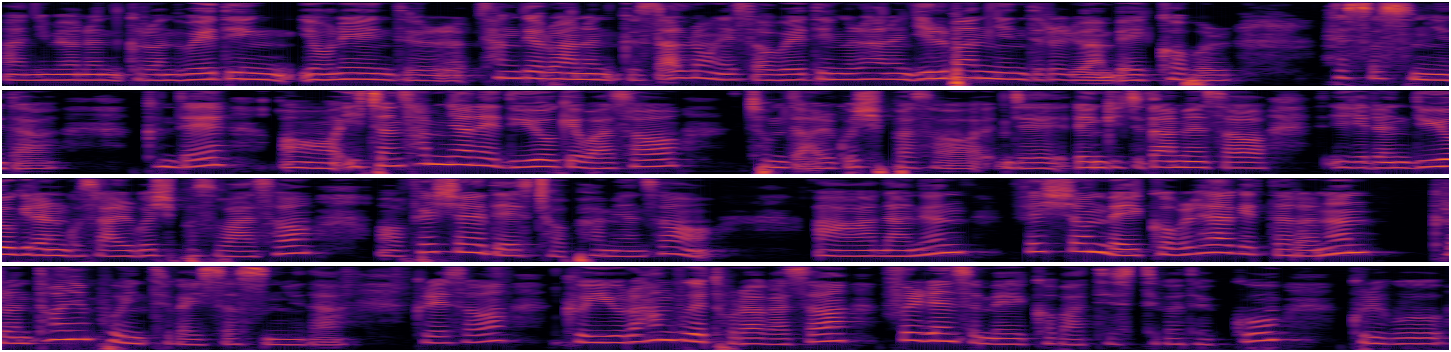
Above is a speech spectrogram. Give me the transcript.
아니면은 그런 웨딩 연예인들 상대로 하는 그 살롱에서 웨딩을 하는 일반인들을 위한 메이크업을 했었습니다. 근데 어 2003년에 뉴욕에 와서 좀 더 알고 싶어서 이제 language도 하면서 이런 뉴욕이라는 곳을 알고 싶어서 와서 어, 패션에 대해서 접하면서 아 나는 패션 메이크업을 해야겠다라는 그런 터닝 포인트가 있었습니다. 그래서 그 이후로 한국에 돌아가서 프리랜서 메이크업 아티스트가 됐고 그리고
